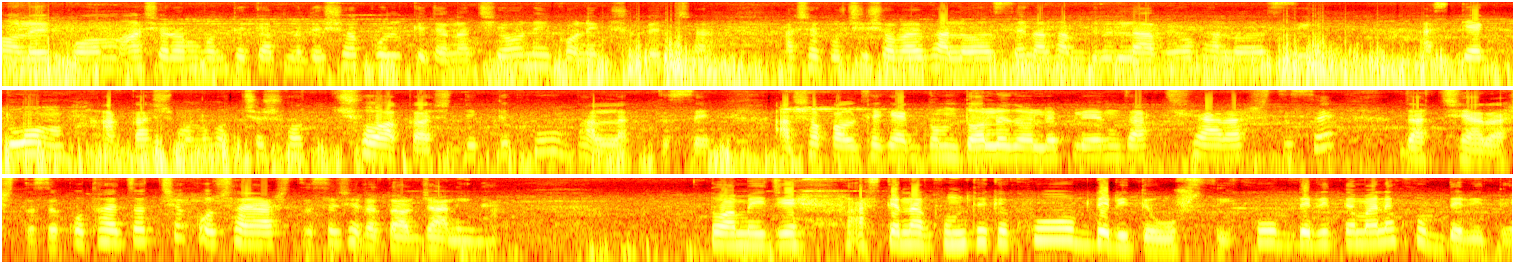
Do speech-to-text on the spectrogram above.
আসসালামু আলাইকুম। আশার অঙ্গন থেকে আপনাদের সকলকে জানাচ্ছি অনেক অনেক শুভেচ্ছা। আশা করছি সবাই ভালো আছেন। আলহামদুলিল্লাহ, আমিও ভালো আছি। আজকে একদম আকাশ মনে হচ্ছে স্বচ্ছ আকাশ। দেখতে খুব ভালো লাগতেছে। আর সকাল থেকে একদম দলে দলে প্লেন যাচ্ছে আর আসতেছে, যাচ্ছে আর আসতেছে। কোথায় যাচ্ছে, কোথায় আসতেছে সেটা তো আর জানি না। তো আমি যে আজকে না ঘুম থেকে খুব দেরিতে উঠছি। খুব দেরিতে মানে খুব দেরিতে।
